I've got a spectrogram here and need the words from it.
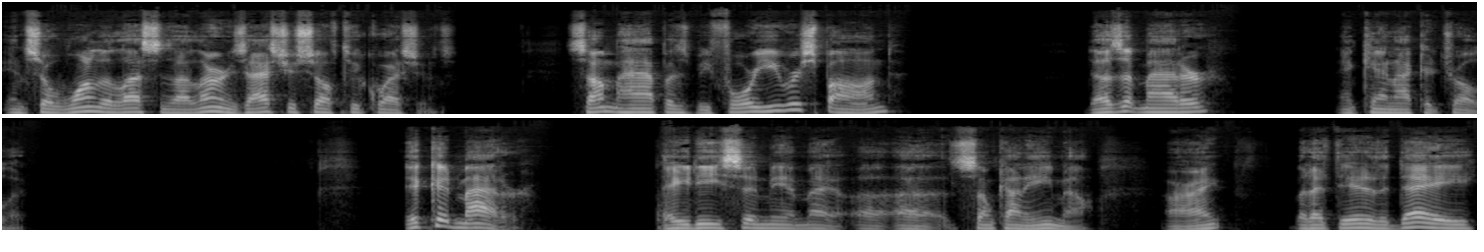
And so one of the lessons I learned is ask yourself two questions. Something happens before you respond. Does it matter? And can I control it? It could matter. AD send me a mail, uh, uh, some kind of email. All right. But at the end of the day,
